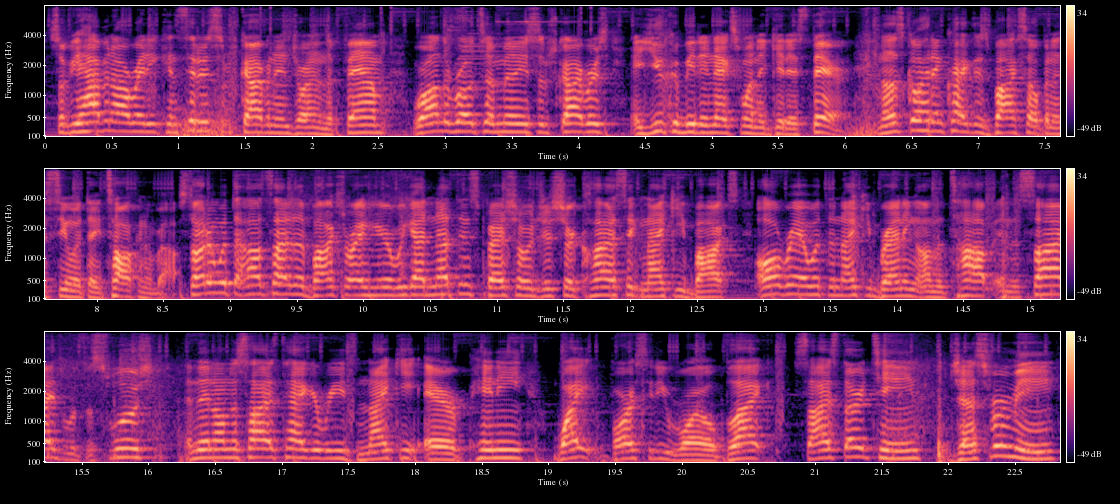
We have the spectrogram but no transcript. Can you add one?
So if you haven't already, consider subscribing and joining the fam. We're on the road to a million subscribers and you could be the next one to get us there. Now let's go ahead and crack this box open and see what they're talking about. Starting with the outside of the box right here, we got nothing special, just your classic Nike box box. All red with the nike branding on the top and the sides with the swoosh. And then on the size tag it reads nike air penny white varsity royal black. Size 13 just for me.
